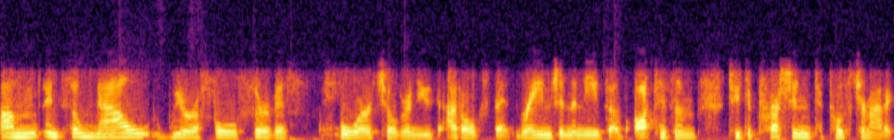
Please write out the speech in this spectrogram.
Um, and so now we're a full service for children, youth, adults that range in the needs of autism to depression to post traumatic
